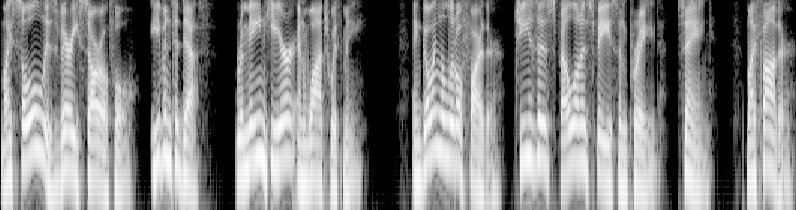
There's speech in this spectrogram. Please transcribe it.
My soul is very sorrowful, even to death. Remain here and watch with me. And going a little farther, Jesus fell on his face and prayed, saying, My Father,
